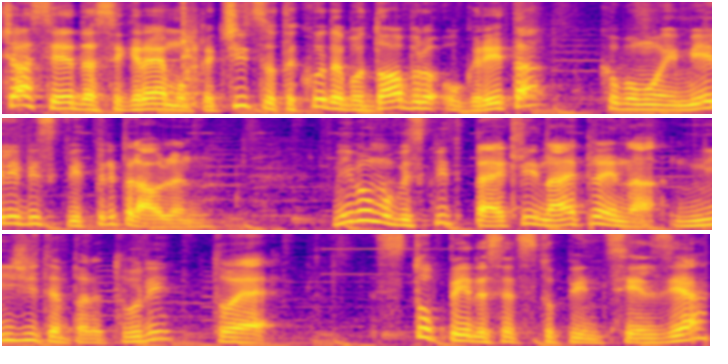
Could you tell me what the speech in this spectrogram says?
Čas je, da segrejemo pečico, tako da bo dobro ogreta, ko bomo imeli biskvit pripravljen. Mi bomo biskvit pekli najprej na nižji temperaturi, to je 150 stopinj Celzija,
